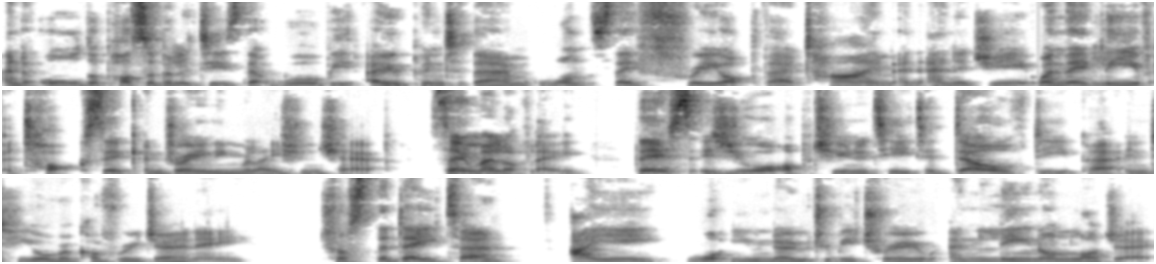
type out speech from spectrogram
and all the possibilities that will be open to them once they free up their time and energy when they leave a toxic and draining relationship. So, my lovely, this is your opportunity to delve deeper into your recovery journey. Trust the data, i.e., what you know to be true, and lean on logic.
